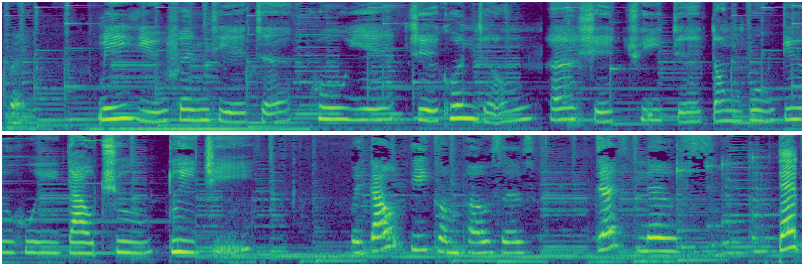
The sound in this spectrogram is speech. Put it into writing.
group. 没有分解着枯叶是昆虫和失去的动物就会到处堆积。 Without decomposers, dead leaves Dead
